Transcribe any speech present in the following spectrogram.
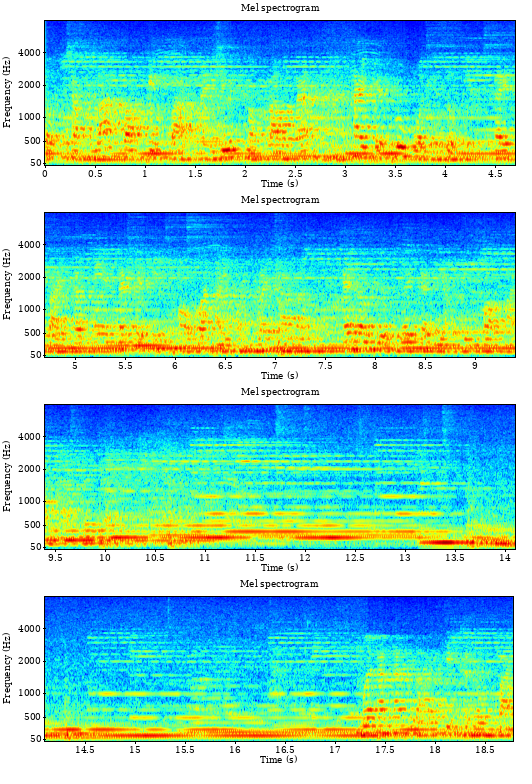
ทรงชำระความผิดบาปในชีวิตของเรานั้น ให้เป็นผู้บริสุทธิ์ในสายพระเนตรและเป็นที่ของว่าในของพระเจ้าให้เราดื่มด้วยกันอย่างมีความหมายนั้นด้วยกัน มื่อท่านทั้งหลายกินขนมปัง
